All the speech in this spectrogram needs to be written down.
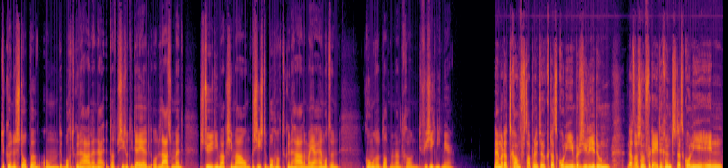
te kunnen stoppen. Om de bocht te kunnen halen. Nou, dat is precies wat hij deed. Op het laatste moment stuurde hij maximaal om precies de bocht nog te kunnen halen. Maar ja, Hamilton kon het op dat moment gewoon fysiek niet meer. Nee, maar dat kan Verstappen natuurlijk. Dat kon hij in Brazilië doen. Dat was dan verdedigend. Dat kon hij in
